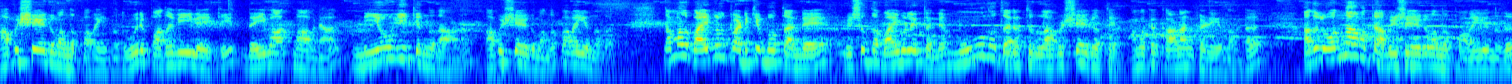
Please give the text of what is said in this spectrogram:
അഭിഷേകമെന്ന് പറയുന്നത്. ഒരു പദവിയിലേക്ക് ദൈവാത്മാവിനാൽ നിയോഗിക്കുന്നതാണ് അഭിഷേകമെന്ന് പറയുന്നത്. നമ്മൾ ബൈബിൾ പഠിക്കുമ്പോൾ തന്നെ വിശുദ്ധ ബൈബിളിൽ തന്നെ മൂന്ന് തരത്തിലുള്ള അഭിഷേകത്തെ നമുക്ക് കാണാൻ കഴിയുന്നുണ്ട്. അതിൽ ഒന്നാമത്തെ അഭിഷേകം എന്ന് പറയുന്നത്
